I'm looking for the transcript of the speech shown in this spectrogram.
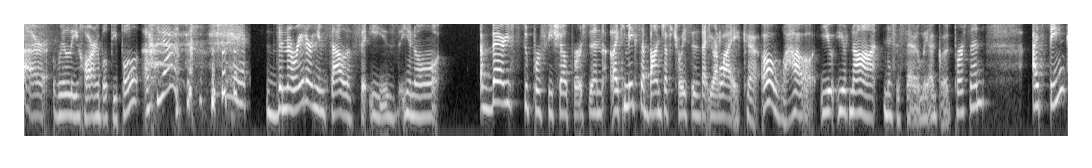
are really horrible people yeah the narrator himself is you know a very superficial person. Like he makes a bunch of choices that you're like, oh wow, you you're not necessarily a good person. I think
